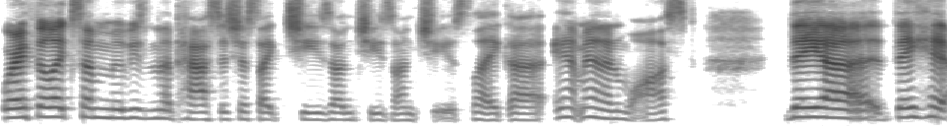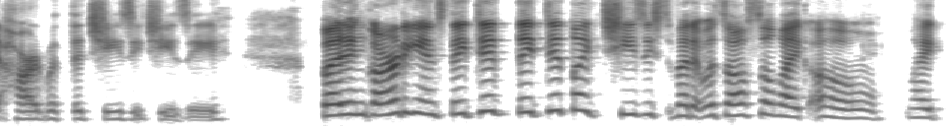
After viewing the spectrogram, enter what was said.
where I feel like some movies in the past it's just like cheese on cheese on cheese, like uh Ant-Man and Wasp. They uh they hit hard with the cheesy cheesy. But in Guardians, they did they did like cheesy, but it was also like, oh, like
